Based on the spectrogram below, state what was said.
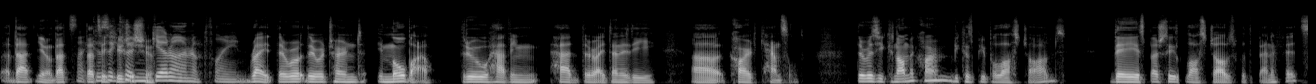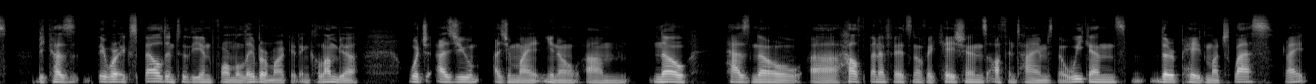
that you know that's right, that's a huge issue. Get on a plane. Right. They were they were turned immobile through having had their identity uh, card canceled. There was economic harm because people lost jobs. They especially lost jobs with benefits because they were expelled into the informal labor market in Colombia, which, as you as you might you know um, know, has no uh, health benefits, no vacations, oftentimes no weekends. They're paid much less, right?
